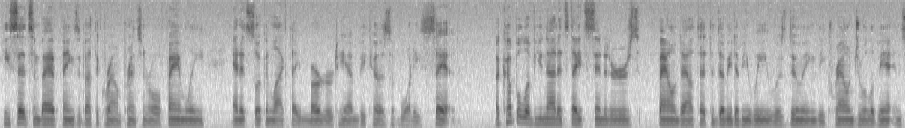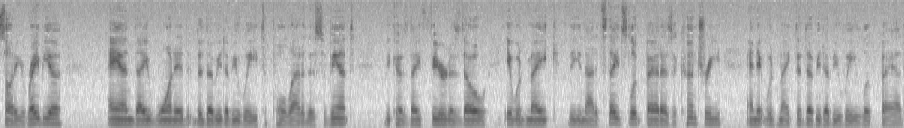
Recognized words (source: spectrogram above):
he said some bad things about the crown prince and royal family, and it's looking like they murdered him because of what he said. A couple of United States senators found out that the WWE was doing the crown jewel event in Saudi Arabia, and they wanted the WWE to pull out of this event because they feared as though it would make the United States look bad as a country and it would make the WWE look bad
